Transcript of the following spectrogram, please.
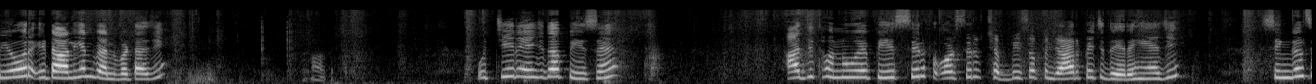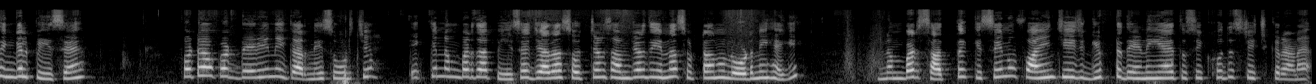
ਪਿਓਰ ਇਟਾਲੀਅਨ ਵੈਲਵਟ ਹੈ ਜੀ ਆ ਦੇਖੋ ਉੱਚੀ ਰੇਂਜ ਦਾ ਪੀਸ ਹੈ ਅੱਜ ਤੁਹਾਨੂੰ ਇਹ ਪੀਸ ਸਿਰਫ ਔਰ ਸਿਰਫ 2650 ਰੁਪਏ ਚ ਦੇ ਰਹੇ ਹਾਂ ਜੀ। ਸਿੰਗਲ ਸਿੰਗਲ ਪੀਸ ਹੈ। ਫਟਾਫਟ ਦੇਰੀ ਨਹੀਂ ਕਰਨੀ ਸੂਟ 'ਚ। ਇੱਕ ਨੰਬਰ ਦਾ ਪੀਸ ਹੈ। ਜ਼ਿਆਦਾ ਸੋਚਣ ਸਮਝਣ ਦੀ ਇਹਨਾਂ ਸੂਟਾਂ ਨੂੰ ਲੋੜ ਨਹੀਂ ਹੈਗੀ। ਨੰਬਰ 7 ਕਿਸੇ ਨੂੰ ਫਾਈਨ ਚੀਜ਼ ਗਿਫਟ ਦੇਣੀ ਹੈ, ਤੁਸੀਂ ਖੁਦ ਸਟਿਚ ਕਰਾਣਾ ਹੈ।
